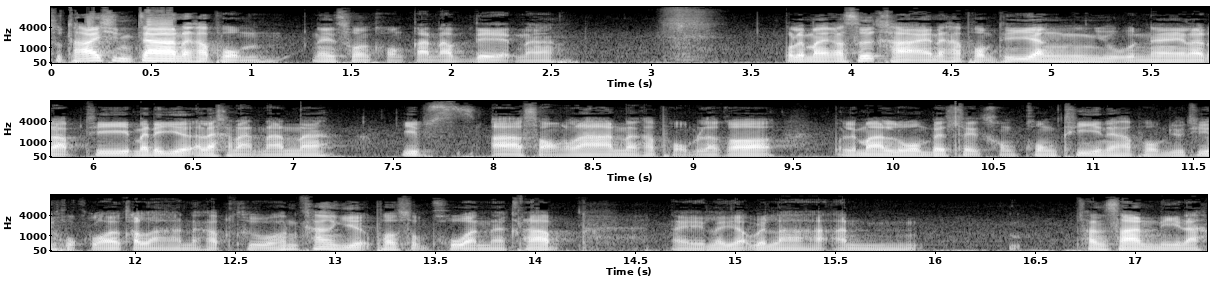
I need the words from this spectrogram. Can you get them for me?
สุดท้ายชินจ้านะครับผมในส่วนของการอัปเดตนะปริมาณการซื้อขายนะครับผมที่ยังอยู่ในระดับที่ไม่ได้เยอะอะไรขนาดนั้นนะยี่สิบสองล้านนะครับผมแล้วก็ปริมาณรวมเบ็ดเสร็จของคงที่นะครับผมอยู่ที่ 600กว่าล้านนะครับถือว่าค่อนข้างเยอะพอสมควรนะครับ ในระยะเวลาอันสั้นๆนี้นะ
